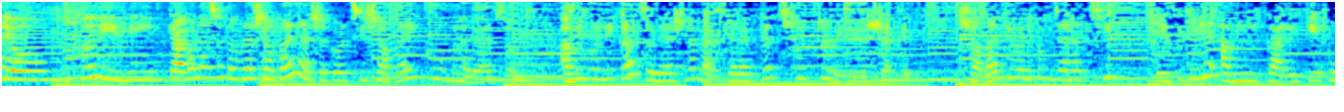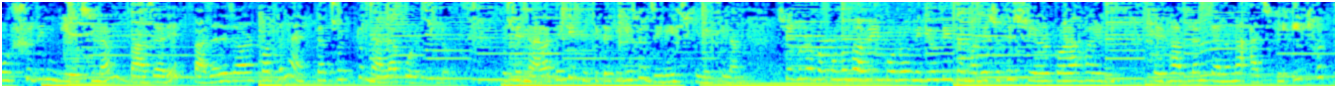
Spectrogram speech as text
হ্যালো গুড ইভিনিং কেমন আছো তোমরা সবাই? আশা করছি সবাই খুব ভালো আছো। আমি মল্লিকা, চলে আসলাম আজকের একটা ছোট্ট ভিডিওর সাথে। সবাইকে ওয়েলকাম জানাচ্ছি। বেসিক্যালি আমি কালকে পরশু দিন গিয়েছিলাম বাজারে। বাজারে যাওয়ার পথে না একটা ছোট্ট মেলা পড়েছিল। তো সেই মেলা থেকে টুকিটাকি কিছু জিনিস কিনেছিলাম। সেগুলো কোনোভাবেই কোনো ভিডিওতেই তোমাদের সাথে শেয়ার করা হয়নি। তাই ভাবলাম, কেননা আজকে এই ছোট্ট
